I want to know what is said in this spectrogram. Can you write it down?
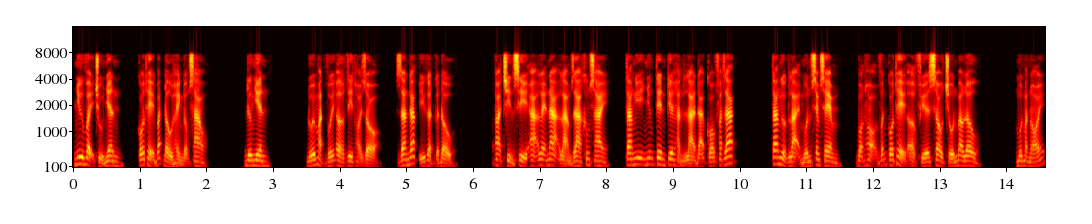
Như vậy chủ nhân, có thể bắt đầu hành động sao? Đương nhiên. Đối mặt với ở dịt hỏi dò, gian đắc ý gật gật đầu. Bà chỉnh xì ạ lẽ nạ làm ra không sai, ta nghĩ những tên kia hẳn là đã có phát giác. Ta ngược lại muốn xem xem, bọn họ vẫn có thể ở phía sau trốn bao lâu. Một mặt nói,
